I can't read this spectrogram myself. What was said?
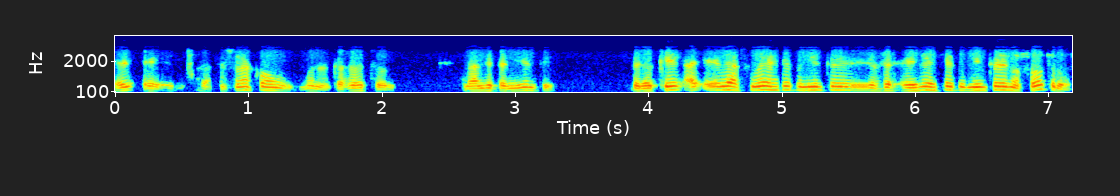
eh, eh, las personas con, bueno, en el caso de esto, gran dependiente, pero es que él a su vez es dependiente, él es dependiente de nosotros.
